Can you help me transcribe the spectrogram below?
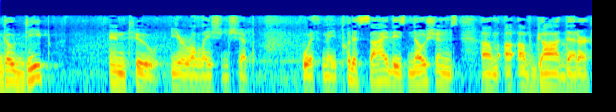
Go deep into your relationship with me. Put aside these notions um, of God that are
